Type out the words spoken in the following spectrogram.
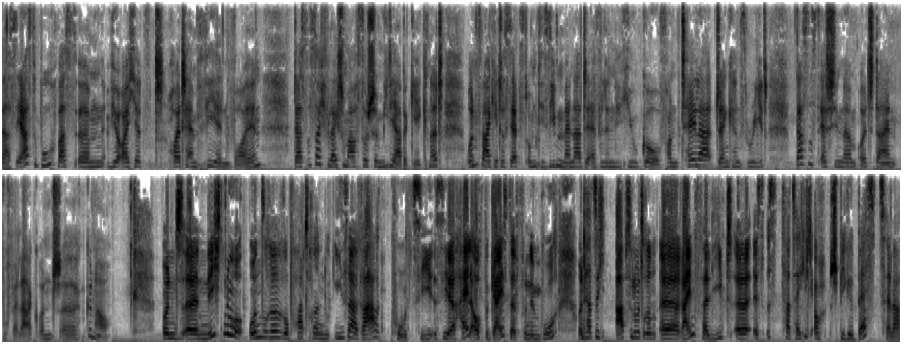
Das erste Buch, was ähm, wir euch jetzt heute empfehlen wollen, das ist euch vielleicht schon mal auf Social Media begegnet. Und zwar geht es jetzt um die sieben Männer der Evelyn Hugo von Taylor Jenkins Reid. Das ist erschienen im Ulstein Buchverlag und äh, genau. Und äh, nicht nur unsere Reporterin Luisa Rakozi ist hier heilauf begeistert von dem Buch und hat sich absolut drin, äh, rein verliebt. Äh, es ist tatsächlich auch Spiegel-Bestseller.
